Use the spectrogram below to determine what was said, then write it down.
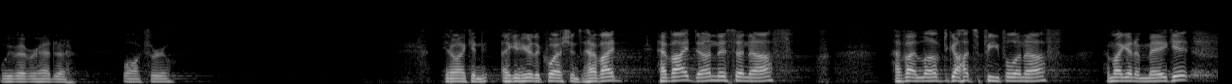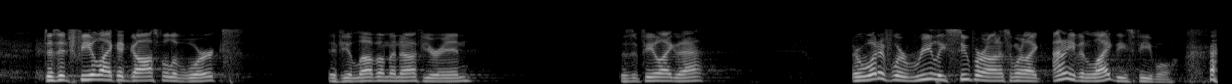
we've ever had to walk through? You know, I can, I can hear the questions have I, have I done this enough? Have I loved God's people enough? Am I going to make it? Does it feel like a gospel of works? If you love them enough, you're in? Does it feel like that? Or what if we're really super honest and we're like, I don't even like these people?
